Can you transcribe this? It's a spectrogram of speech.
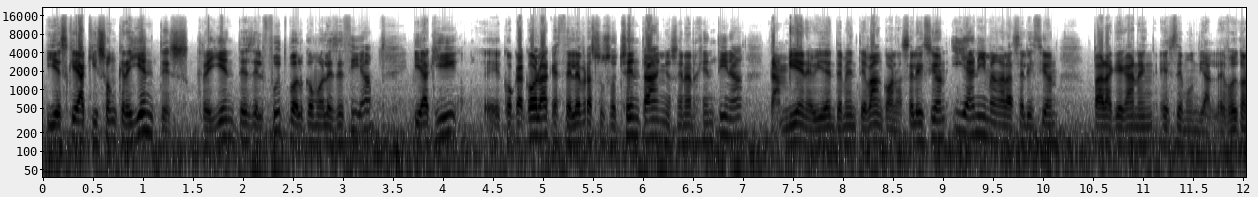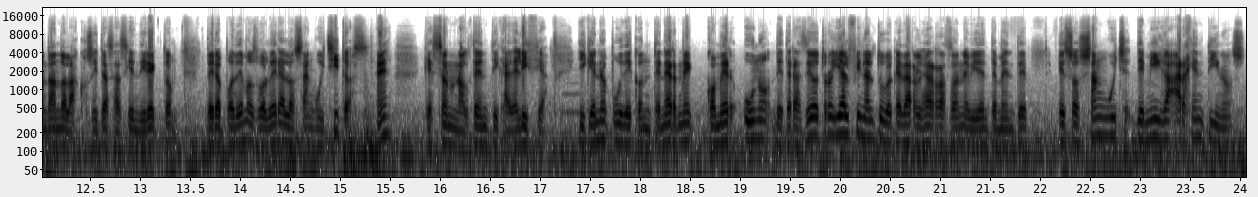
Y es que aquí son creyentes, creyentes del fútbol, como les decía, y aquí eh, Coca-Cola, que celebra sus 80 años en Argentina, también evidentemente van con la selección y animan a la selección para que ganen este mundial. Les voy contando las cositas así en directo, pero podemos volver a los sandwichitos, ¿eh? que son una auténtica delicia y que no pude contenerme comer uno detrás de otro y al final tuve que darles la razón, evidentemente, esos sándwiches de miga argentinos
